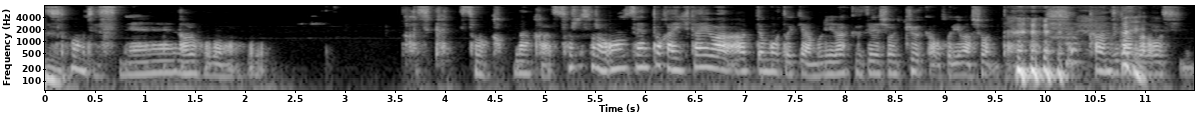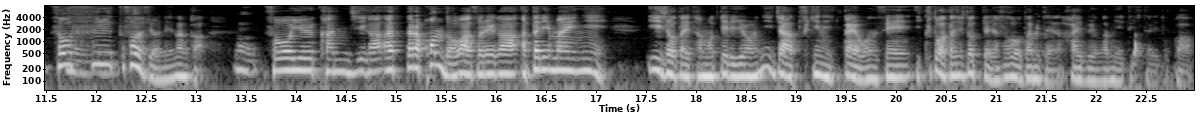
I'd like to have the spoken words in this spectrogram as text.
そうですね。なるほど、なるほど。確かにそうかも。なんか、そろそろ温泉とか行きたいわーって思うときは、もうリラクゼーション休暇を取りましょうみたいな 感じなんだろうし。そうすると、そうですよね。なんか、うん、そういう感じがあったら、今度はそれが当たり前にいい状態保てるように、じゃあ月に1回温泉行くと私にとっては良さそうだみたいな配分が見えてきたりとか、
